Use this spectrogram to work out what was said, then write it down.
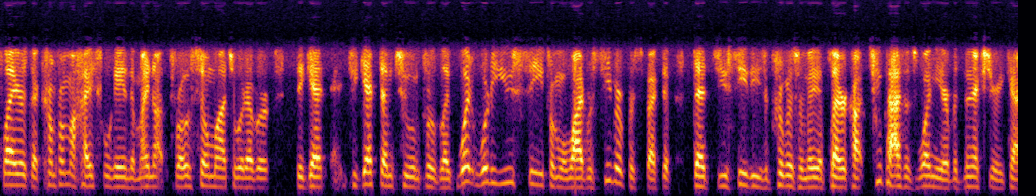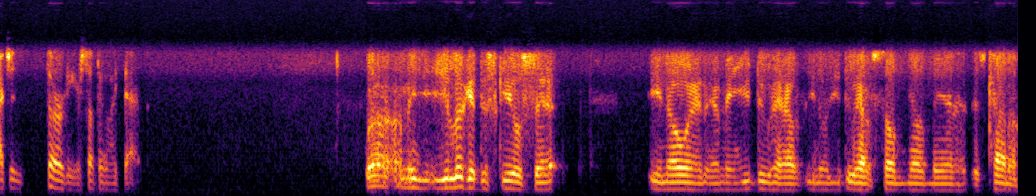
players that come from a high school game that might not throw so much or whatever to get to get them to improve? Like, what what do you see from a wide receiver perspective that you see these improvements from maybe a player caught two passes one year, but the next year he catches thirty or something like that? Well, I mean, you look at the skill set you know, and I mean, you do have, you know, you do have some young men that's kind of,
